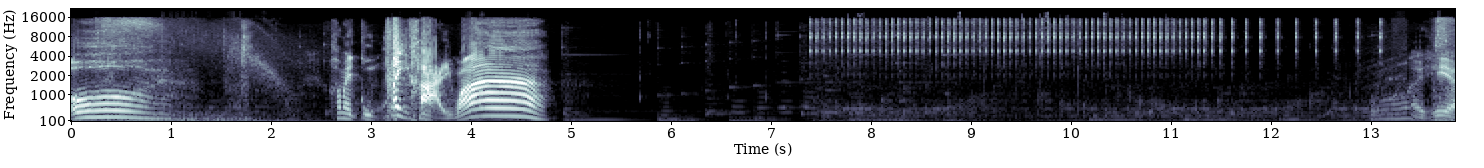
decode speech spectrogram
โอ้ยทำไมกูไม่ขายวะโอ้ยไอ้เหี้ย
